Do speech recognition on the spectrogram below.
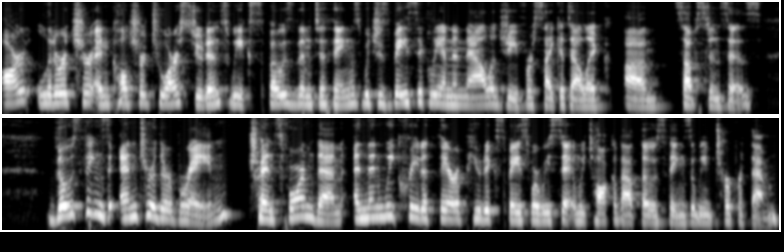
art, literature, and culture to our students. We expose them to things, which is basically an analogy for psychedelic um, substances those things enter their brain, transform them, and then we create a therapeutic space where we sit and we talk about those things and we interpret them.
